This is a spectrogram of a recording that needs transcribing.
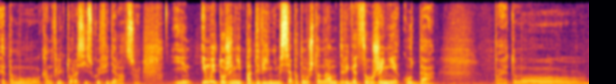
этому конфликту Российскую Федерацию. И, и мы тоже не подвинемся, потому что нам двигаться уже некуда. Поэтому,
